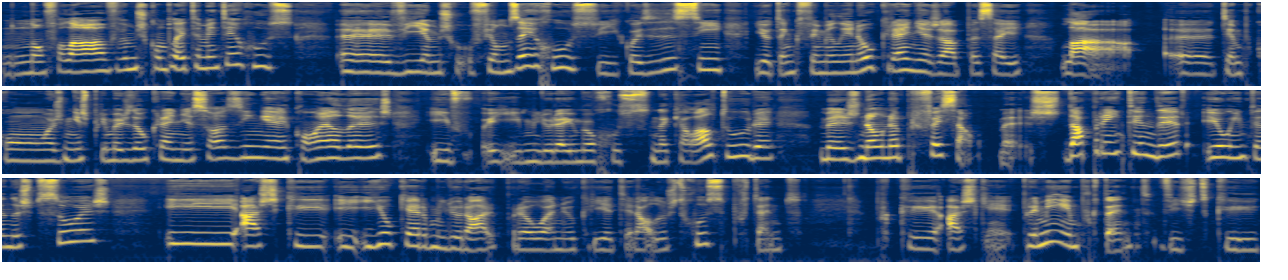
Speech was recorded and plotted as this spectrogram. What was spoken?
não falávamos completamente em russo. Uh, víamos filmes em russo e coisas assim. E eu tenho família na Ucrânia, já passei lá uh, tempo com as minhas primas da Ucrânia sozinha, com elas, e, e melhorei o meu russo naquela altura, mas não na perfeição. Mas dá para entender, eu entendo as pessoas e acho que. E, e eu quero melhorar para o ano, eu queria ter aulas de russo, portanto, porque acho que é, para mim é importante, visto que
